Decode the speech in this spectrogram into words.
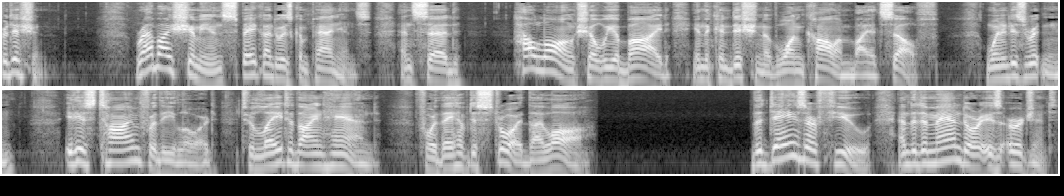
Tradition. Rabbi Shimeon spake unto his companions, and said, How long shall we abide in the condition of one column by itself, when it is written, It is time for thee, Lord, to lay to thine hand, for they have destroyed thy law. The days are few, and the demandor is urgent.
